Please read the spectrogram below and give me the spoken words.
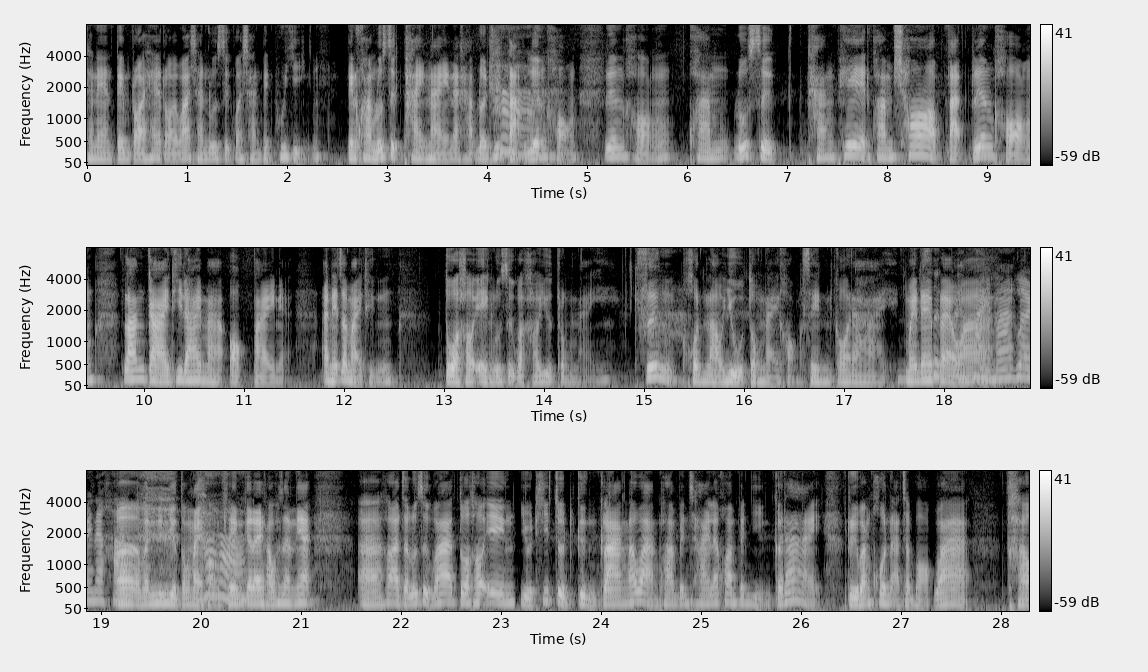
คะแนนเต็มร้อยให้ร้อยว่าฉันรู้สึกว่าฉันเป็นผู้หญิง เป็นความรู้สึกภายในนะครับ โดยที่ค่ะตัดเรื่องของเรื่องของความรู้สึกทางเพศ ความชอบตัดเรื่องของร่างกายที่ได้มาออกไปเนี่ย อันนี้จะหมายถึงตัวเขาเองรู้สึกว่าเขาอยู่ตรงไหน ซึ่งคนเราอยู่ตรงไหนของเส้นก็ได้ ไม่ได้แปลว่ารู้สึกใหม่ๆมากเลยนะคะเออมันอยู่ตรงไหนของค่ะเส้นก็ได้ครับเพราะฉะนั้นเนี่ยอ่าเขาอาจจะรู้สึกว่าตัวเขาเองอยู่ที่จุดกึ่งกลางระหว่างความเป็นชายและความเป็นหญิงก็ได้ หรือบางคนอาจจะบอกว่าเขา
